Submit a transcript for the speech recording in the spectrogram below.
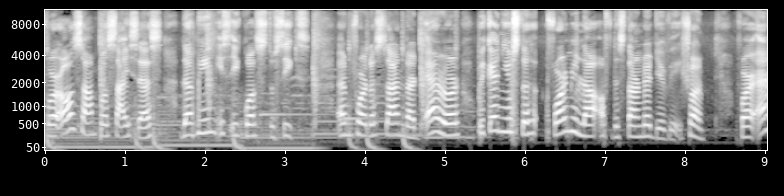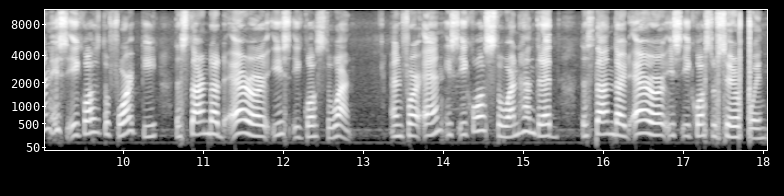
For all sample sizes, the mean is equals to 6. And for the standard error, we can use the formula of the standard deviation. For n is equals to 40, the standard error is equals to 1. And for n is equals to 100, the standard error is equals to 0.2.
